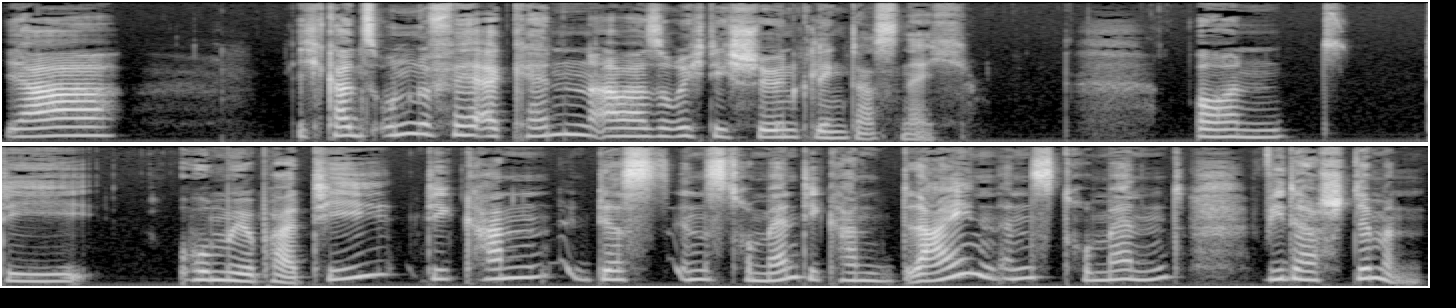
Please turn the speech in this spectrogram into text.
ja, ich kann es ungefähr erkennen, aber so richtig schön klingt das nicht. Und die Homöopathie, die kann das Instrument, die kann dein Instrument wieder stimmen.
